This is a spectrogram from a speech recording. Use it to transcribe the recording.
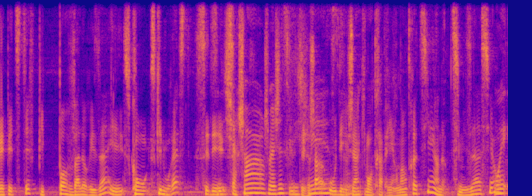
répétitifs puis pas valorisants. Et ce, qu'on, ce qui nous reste, c'est C'est des, des chercheurs, j'imagine, c'est des, des chercheurs ou des gens qui vont travailler en entretien, en optimisation, Oui.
